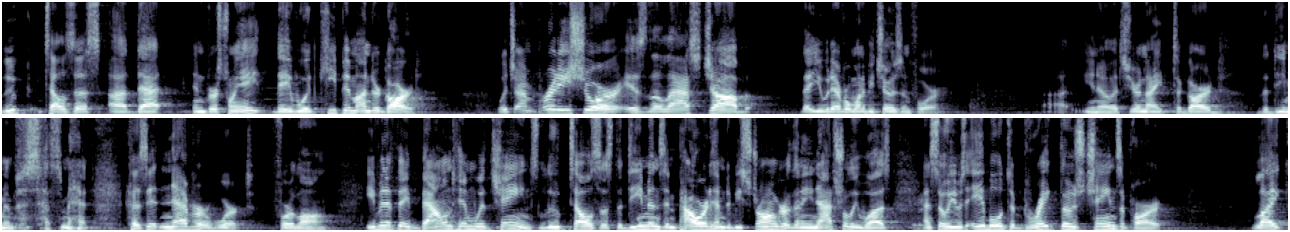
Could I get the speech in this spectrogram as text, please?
Luke tells us uh, that in verse 28, they would keep him under guard, which I'm pretty sure is the last job that you would ever want to be chosen for. Uh, you know, it's your night to guard the demon possessed man because it never worked for long. Even if they bound him with chains, Luke tells us the demons empowered him to be stronger than he naturally was, and so he was able to break those chains apart. Like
